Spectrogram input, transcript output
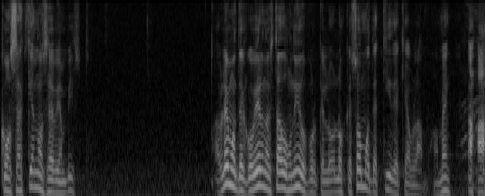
Cosas que no se habían visto. Hablemos del gobierno de Estados Unidos, porque los que somos de aquí, de aquí hablamos. Amén.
